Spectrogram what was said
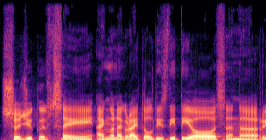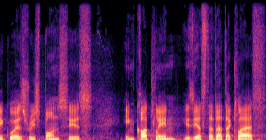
So you could say, I'm going to write all these DTOs and uh, request responses in Kotlin. It's just a data class.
